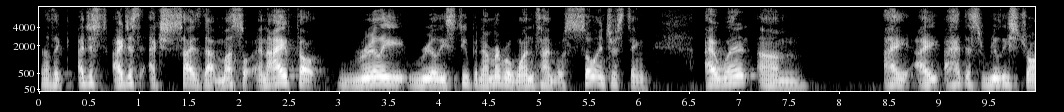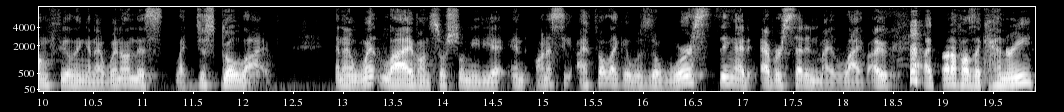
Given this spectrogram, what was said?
And I was like, I just, I just exercised that muscle. And I felt really, really stupid. And I remember one time, it was so interesting. I went, um, I, I, I had this really strong feeling and I went on this, like, just go live. And I went live on social media. And honestly, I felt like it was the worst thing I'd ever said in my life. I, I got off, I was like, Henry,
